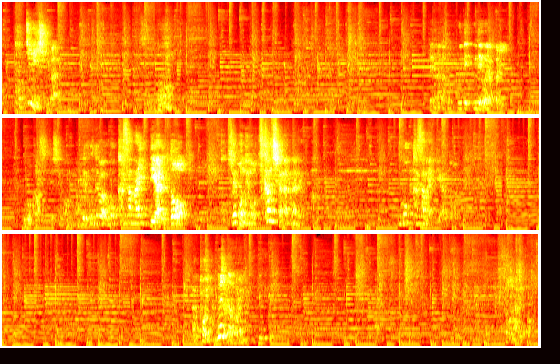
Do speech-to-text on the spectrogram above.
っちに意識がある、うん。うん、けどなんかその腕腕をやっぱり動かしてしまうな。で腕は動かさないってやると背骨を使うしかなくなるやん。動かさないってやると。なんかぽいな。ちょっとぽいな。そうなると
